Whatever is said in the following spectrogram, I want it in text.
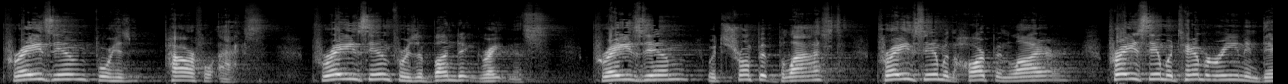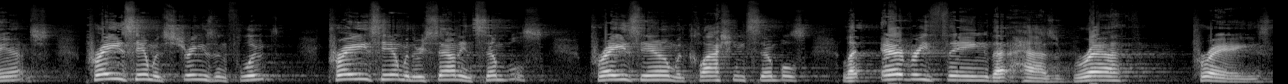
Praise him for his powerful acts. Praise him for his abundant greatness. Praise him with trumpet blast. Praise him with harp and lyre. Praise him with tambourine and dance. Praise him with strings and flute. Praise him with resounding cymbals. Praise him with clashing cymbals. Let everything that has breath praise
